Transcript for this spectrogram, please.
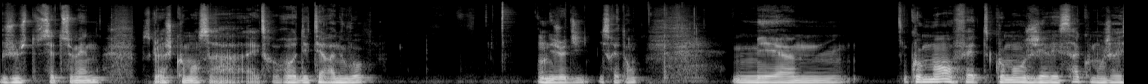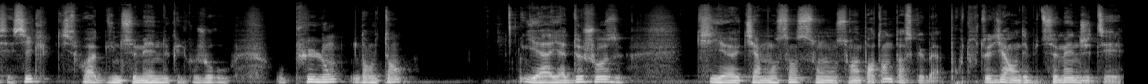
juste cette semaine, parce que là, je commence à, être redéter à nouveau. On est jeudi, il serait temps. Mais euh, comment en fait, comment gérer ça, comment gérer ces cycles, qui soient d'une semaine, de quelques jours ou, ou plus longs dans le temps, il y a, il y a deux choses qui, euh, qui à mon sens sont, sont importantes parce que bah, pour tout te dire, en début de semaine, j'étais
